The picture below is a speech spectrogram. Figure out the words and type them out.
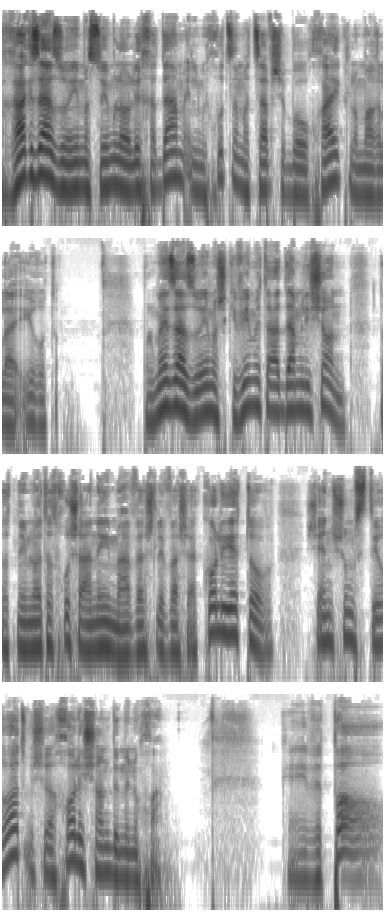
רק זעזועים עשויים להוליך אדם אל מחוץ למצב שבו הוא חי, כלומר להעיר אותו. בולמי זעזועים משכיבים את האדם לישון, נותנים לו את התחושה הנעימה והשלווה שהכל יהיה טוב, שאין שום סתירות ושהוא יכול לישון במנוחה. אוקיי? ופה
